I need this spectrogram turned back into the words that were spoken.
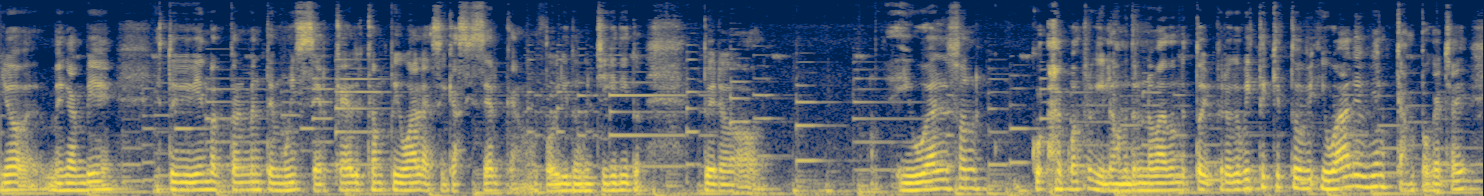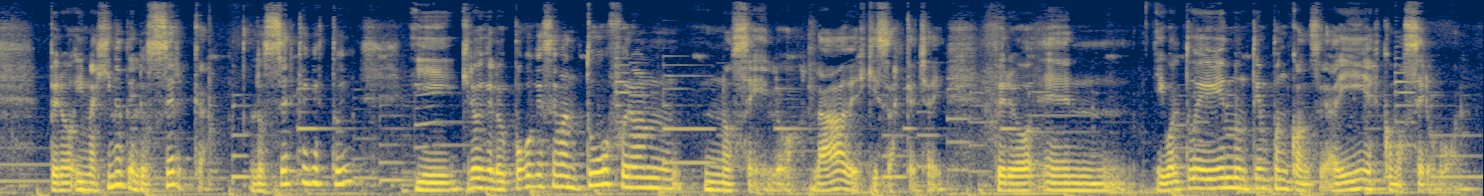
Yo me cambié, estoy viviendo actualmente muy cerca del campo igual, así casi cerca, un pueblito muy chiquitito. Pero igual son a 4 kilómetros nomás donde estoy. Pero que viste que esto igual es bien campo, ¿cachai? Pero imagínate lo cerca lo cerca que estoy. Y creo que lo poco que se mantuvo fueron, no sé, los, las aves quizás, ¿cachai? Pero en, igual estuve viviendo un tiempo en Conce, ahí es como cero, weón.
